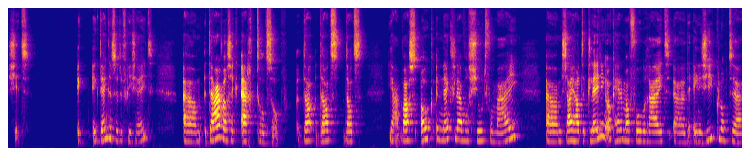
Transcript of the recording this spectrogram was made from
Shit. Ik, ik denk dat ze de Vries heet. Um, daar was ik echt trots op. Dat, dat, dat ja, was ook een next level shoot voor mij. Um, zij had de kleding ook helemaal voorbereid. Uh, de energie klopte.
